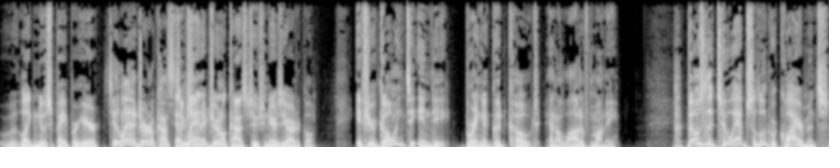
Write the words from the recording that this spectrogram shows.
like newspaper here. It's the Atlanta Journal Constitution. Atlanta Journal Constitution. Here's the article. If you're going to Indy, bring a good coat and a lot of money. Those are the two absolute requirements.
